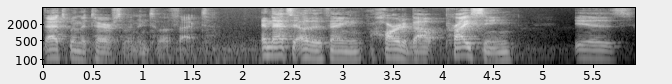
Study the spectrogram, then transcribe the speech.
that's when the tariffs went into effect. And that's the other thing hard about pricing is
